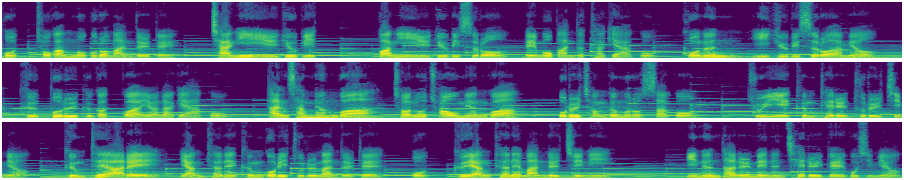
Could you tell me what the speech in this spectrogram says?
곧 조각목으로 만들되 장이 일규빗, 광이 일규빗으로 네모 반듯하게 하고 고는 이규빗으로 하며 그 뿔을 그것과 연하게 하고 단 상면과 전후 좌우면과 뿔을 정금으로 싸고 주위에 금태를 둘을 찌며 금태 아래에 양편에 금고리 둘을 만들되 곧그 양편에 만들지니 이는 단을 매는 채를 꿰 곳이며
